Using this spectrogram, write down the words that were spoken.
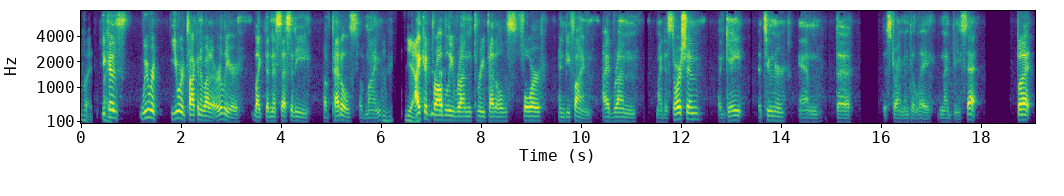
But like, because we were you were talking about it earlier like the necessity of pedals of mine mm-hmm. yeah, i could probably run three pedals four and be fine i'd run my distortion a gate a tuner and the the strymon delay and i'd be set but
